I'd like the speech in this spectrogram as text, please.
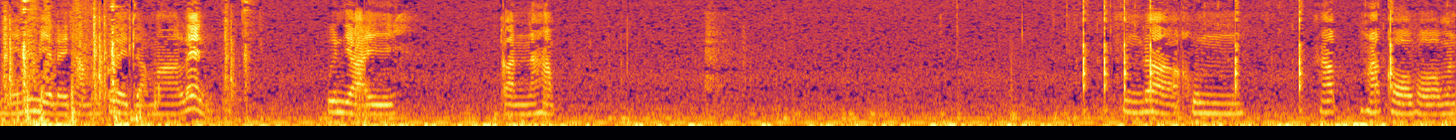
วันนี้ไม่มีอะไรทำก็เลยจะมาเล่น ปืนใหญ่กันนะครับซึ่งถ้าคุณฮักฮักคอพอมัน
